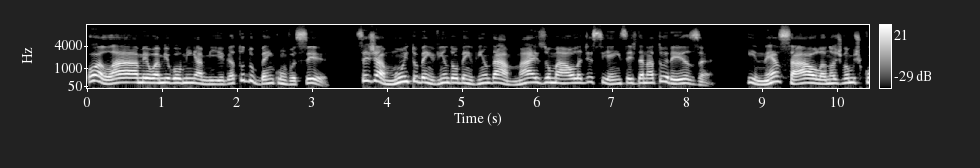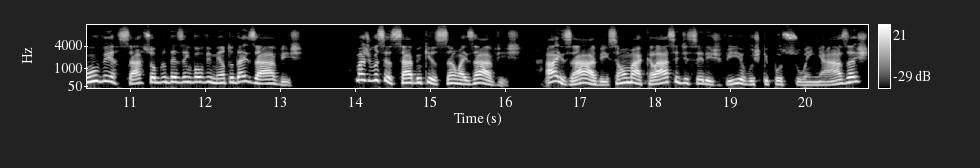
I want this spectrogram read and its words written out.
Olá, meu amigo ou minha amiga, tudo bem com você? Seja muito bem-vindo ou bem-vinda a mais uma aula de Ciências da Natureza. E nessa aula, nós vamos conversar sobre o desenvolvimento das aves. Mas você sabe o que são as aves? As aves são uma classe de seres vivos que possuem asas,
